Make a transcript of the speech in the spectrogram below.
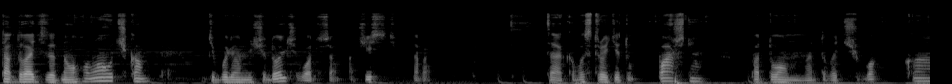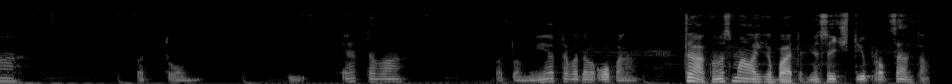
Так давайте из одного молочка тем более он еще дольше. Вот все очистить. Давай так выстроить эту башню потом этого чувака потом и этого потом и этого да, опана так у нас мало гигабайтов 94 процента.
